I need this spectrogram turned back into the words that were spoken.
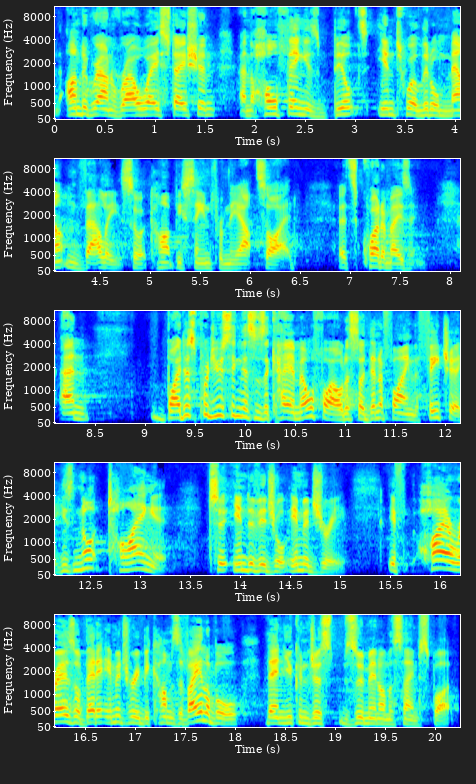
an underground railway station, and the whole thing is built into a little mountain valley so it can't be seen from the outside. It's quite amazing. And by just producing this as a KML file, just identifying the feature, he's not tying it to individual imagery. If higher res or better imagery becomes available, then you can just zoom in on the same spot.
